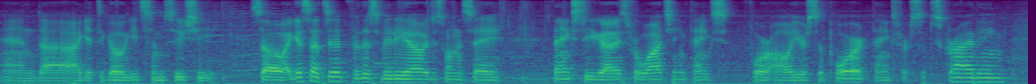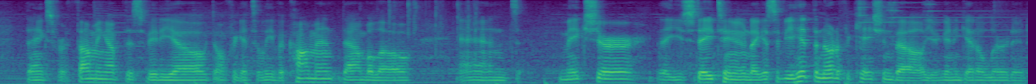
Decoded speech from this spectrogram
And uh, I get to go eat some sushi. So I guess that's it for this video. I just want to say thanks to you guys for watching. Thanks for all your support. Thanks for subscribing. Thanks for thumbing up this video. Don't forget to leave a comment down below. And make sure that you stay tuned. I guess if you hit the notification bell, you're going to get alerted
